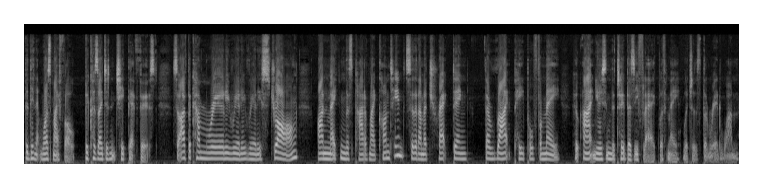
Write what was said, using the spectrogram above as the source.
but then it was my fault because I didn't check that first. So I've become really, really, really strong on making this part of my content so that I'm attracting the right people for me who aren't using the too busy flag with me, which is the red one.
